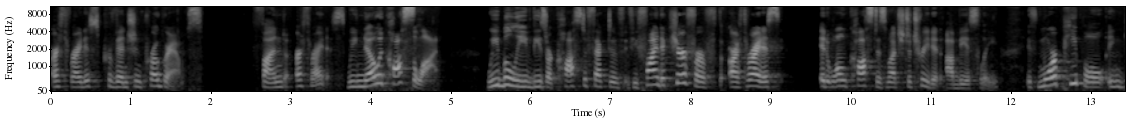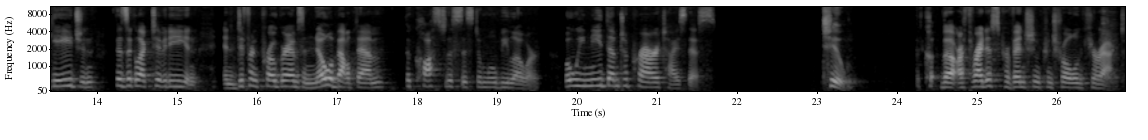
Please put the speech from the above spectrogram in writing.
arthritis prevention programs. Fund arthritis. We know it costs a lot. We believe these are cost effective. If you find a cure for arthritis, it won't cost as much to treat it, obviously. If more people engage in physical activity and, and different programs and know about them, the cost of the system will be lower. But we need them to prioritize this. Two, the, the Arthritis Prevention, Control, and Cure Act.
